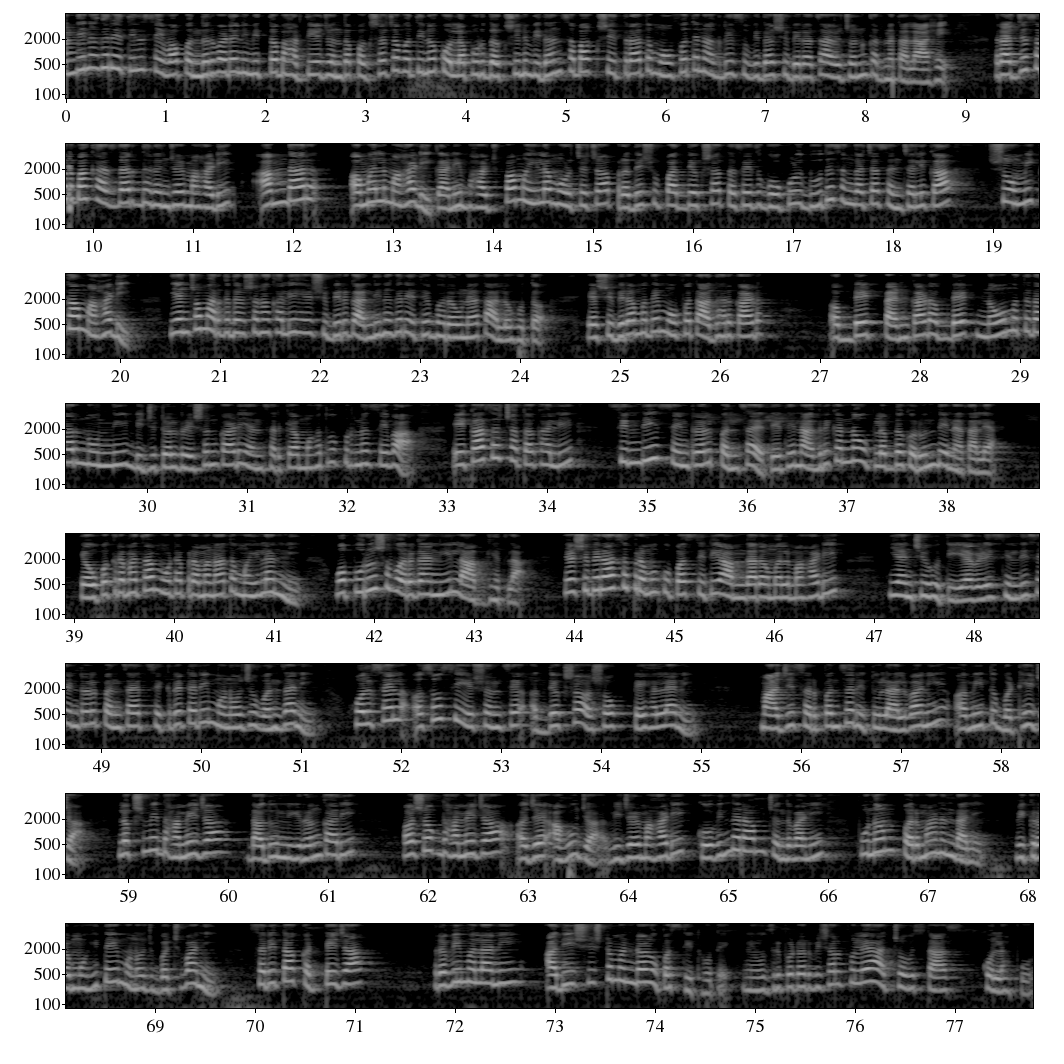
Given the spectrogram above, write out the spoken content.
गांधीनगर येथील सेवा पंधरवड्यानिमित्त भारतीय जनता पक्षाच्या वतीनं कोल्हापूर दक्षिण विधानसभा क्षेत्रात मोफत नागरी सुविधा शिबिराचं आयोजन करण्यात आलं आहे. राज्यसभा खासदार धनंजय महाडिक आमदार अमल महाडिक आणि भाजपा महिला मोर्चाच्या प्रदेश उपाध्यक्षा तसेच गोकुळ दूध संघाच्या संचालिका शोमिका महाडिक यांच्या मार्गदर्शनाखाली हे शिबिर गांधीनगर येथे भरवण्यात आलं होतं. या शिबिरामध्ये मोफत Aadhaar card update PAN card update नवमतदार नोंदणी डिजिटल रेशन कार्ड यांसारख्या महत्त्वपूर्ण सेवा एकाच छताखाली सिंधी सेंट्रल पंचायत येथे नागरिकांना उपलब्ध करून देण्यात आल्या. या उपक्रमाचा मोठ्या प्रमाणात महिलांनी व पुरुष वर्गांनी लाभ घेतला. या शिबिरास प्रमुख उपस्थिती आमदार अमल महाडिक यांची होती. यावेळी Sindhi central panchayat secretary Manoj Vanjani wholesale असोसिएशनचे अध्यक्ष अशोक टेहल्यानी माजी सरपंच रितू लालवानी अमित बठेजा लक्ष्मी धामेजा दादू निरंकारी अशोक धामेजा अजय आहुजा विजय महाडिक गोविंदराम चंदवानी पूनम परमानंदानी विक्रम मोहिते मनोज बचवानी सरिता कट्टेजा रवी मलानी आदी शिष्टमंडळ उपस्थित होते. न्यूज रिपोर्टर विशाल फुले आज चोवीस तास कोल्हापूर.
